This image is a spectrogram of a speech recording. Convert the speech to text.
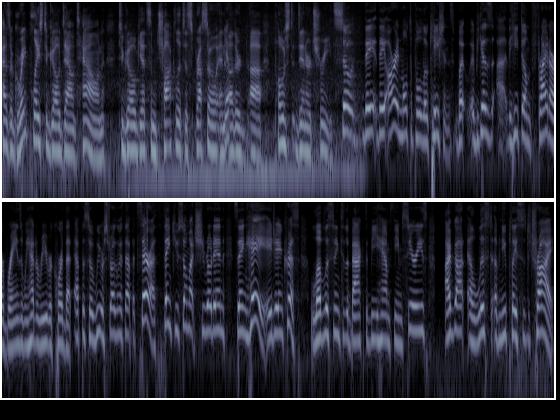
as a great place to go downtown to go get some chocolate espresso and yep. other uh, post dinner treats. So they they are in multiple locations, but because uh, the heat dome fried our brains and we had to re-record that episode, we were struggling with that. But Sarah, thank you so much. She wrote in saying, "Hey." AJ and Chris, love listening to the Back to Bham theme series. I've got a list of new places to try.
